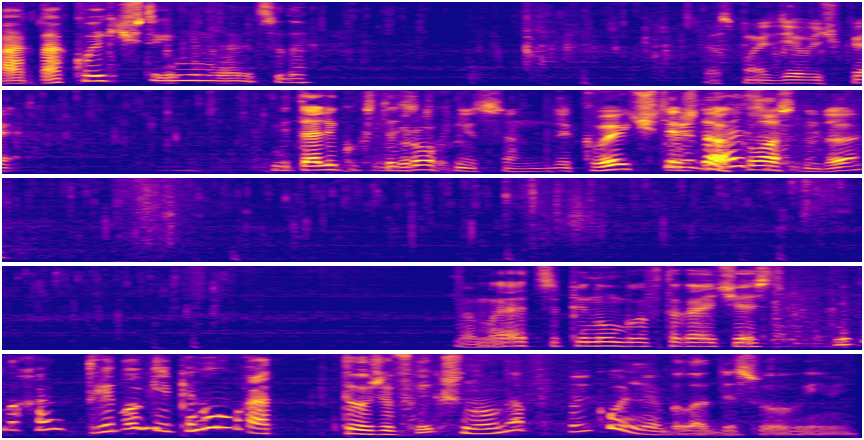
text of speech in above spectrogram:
А так Quake 4 мне нравится, да. Сейчас моя девочка Виталику, кстати, тоже. грохнется. Quake 4, ж да, нравится? классно, да. Нам нравится Penumbra вторая часть. Неплохая. Трилогия Penumbra от той же Friction, она прикольная была для своего времени.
